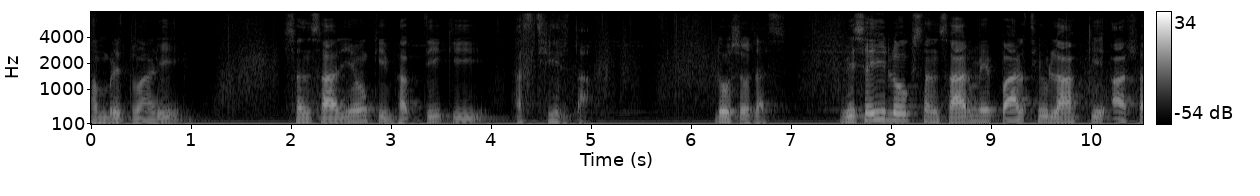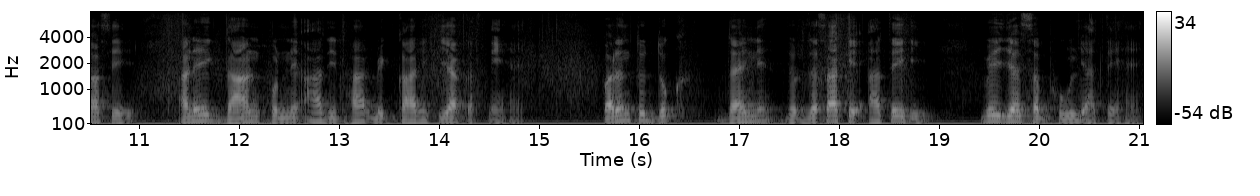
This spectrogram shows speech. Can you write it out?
अमृतवाणी, संसारियों की भक्ति की अस्थिरता। 210 विषयी लोग संसार में पार्थिव लाभ की आशा से अनेक दान, पुण्य आदि धार्मिक कार्य किया करते हैं। परंतु दुख, दैन्य, दुर्दशा के आते ही वे यह सब भूल जाते हैं।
